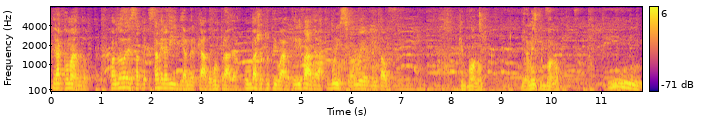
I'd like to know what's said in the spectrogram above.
Mi raccomando, quando trovate sta, sta meraviglia al mercato, compratela. Un bacio a tutti quanti, rifatela, buonissimo, a me è bontà. Che buono, veramente buono. Mm.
